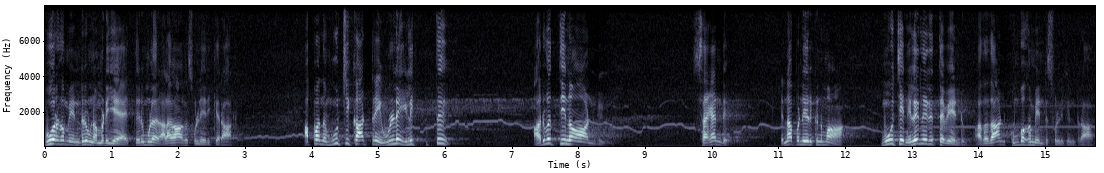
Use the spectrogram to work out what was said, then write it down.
பூரகம் என்றும் நம்முடைய திருமூலர் அழகாக சொல்லியிருக்கிறார். அப்போ அந்த மூச்சு காற்றை உள்ளே இழுத்து அறுபத்தி நான்கு செகண்டு என்ன பண்ணியிருக்கணுமா? மூச்சை நிலைநிறுத்த வேண்டும். அதை தான் கும்பகம் என்று சொல்கின்றார்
